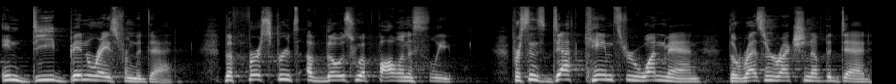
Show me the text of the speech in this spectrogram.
indeed been raised from the dead, the firstfruits of those who have fallen asleep. For since death came through one man, the resurrection of the dead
